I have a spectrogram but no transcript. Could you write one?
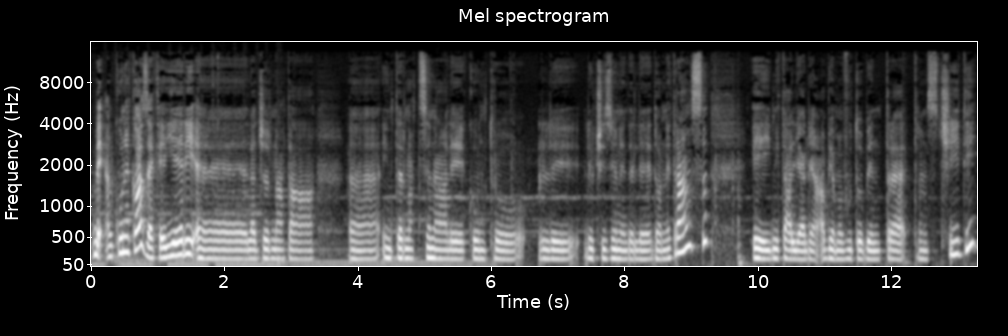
beh, alcune cose è che ieri è la giornata eh, internazionale contro le, le, uccisioni delle donne trans e in Italia ne abbiamo avuto ben tre transcidi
